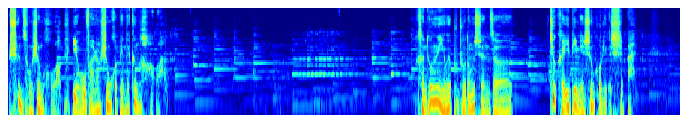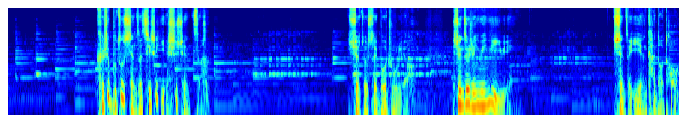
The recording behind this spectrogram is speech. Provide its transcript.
顺从生活，也无法让生活变得更好啊。很多人以为不主动选择，就可以避免生活里的失败。可是不做选择，其实也是选择。选择随波逐流，选择人云亦云，选择一眼看到头，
